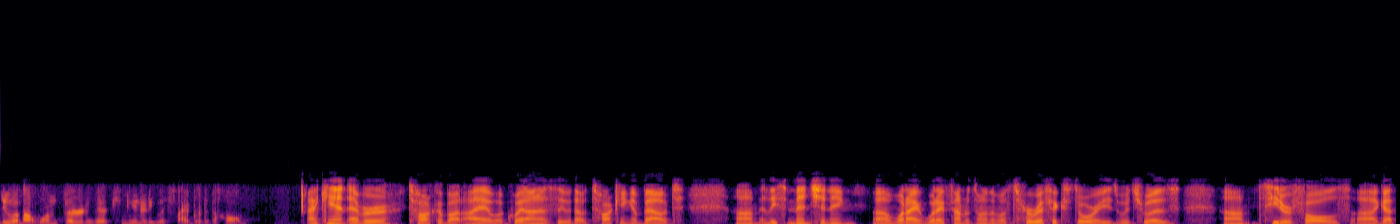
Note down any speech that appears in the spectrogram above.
do about one third of their community with fiber to the home. I can't ever talk about Iowa, quite honestly, without talking about, um, at least mentioning uh, what I what I found was one of the most horrific stories, which was um, Cedar Falls uh, got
